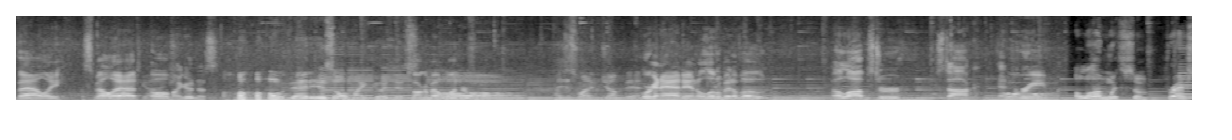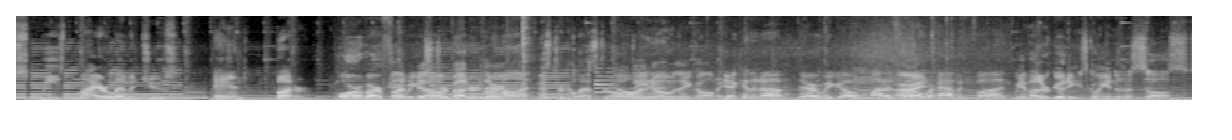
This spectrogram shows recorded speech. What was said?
Valley. Smell that. oh my oh, goodness. Oh, that is, oh my goodness. Talk about wonderful. Oh, I just want to jump in. We're gonna add in a little bit of a, a lobster stock and cream. along with some fresh squeezed Meyer lemon juice and butter. More of our fun we go. Mr. Butter there. Vermont. Mr. Cholesterol, Going Dino, in. they call me. Kicking it up. There we go. Might as All well. right. We're having fun. We have other goodies going into the sauce.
